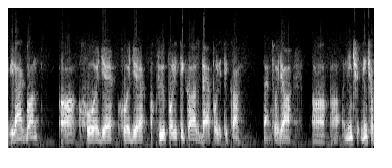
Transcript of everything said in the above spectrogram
világban, a, hogy, hogy a külpolitika az belpolitika, tehát hogy a, a, a, nincs, nincs, a,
